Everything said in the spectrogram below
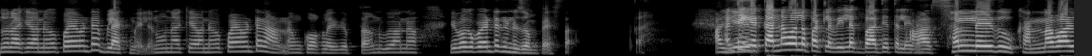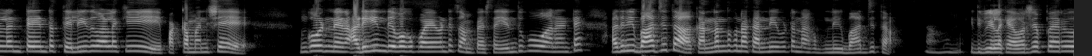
నువ్వు నాకేమైనా ఉపాయం అంటే బ్లాక్మెయిల్ నువ్వు నాకేమైనా ఉపాయం అంటే నా ఇంకొకరికి చెప్తావు నువ్వేమైనా ఇవ్వకపోయింటే నిన్ను చంపేస్తా. అంటే కన్న వాళ్ళ పట్ల వీళ్ళకి బాధ్యత లేదా? అస్సలు లేదు. కన్నవాళ్ళంటే ఏంటో తెలియదు వాళ్ళకి. పక్క మనిషే. ఇంకోటి నేను అడిగింది ఇవ్వకపోయావంటే చంపేస్తా. ఎందుకు అని అంటే అది నీ బాధ్యత. కన్నందుకు నాకు అన్ని ఇవ్వటం నాకు నీ బాధ్యత. ఇది వీళ్ళకి ఎవరు చెప్పారు?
